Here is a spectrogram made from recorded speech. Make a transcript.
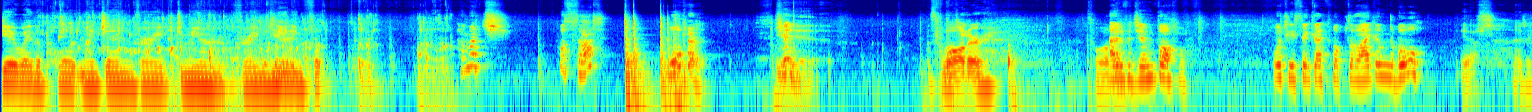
Gave away the port, my gin, very demure, very meaningful. How much? What's that? Water. Gin. Yeah. It's water. It's water. Out of a gin bottle. What do you think I come up the lag in the bubble? Yes, I do.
